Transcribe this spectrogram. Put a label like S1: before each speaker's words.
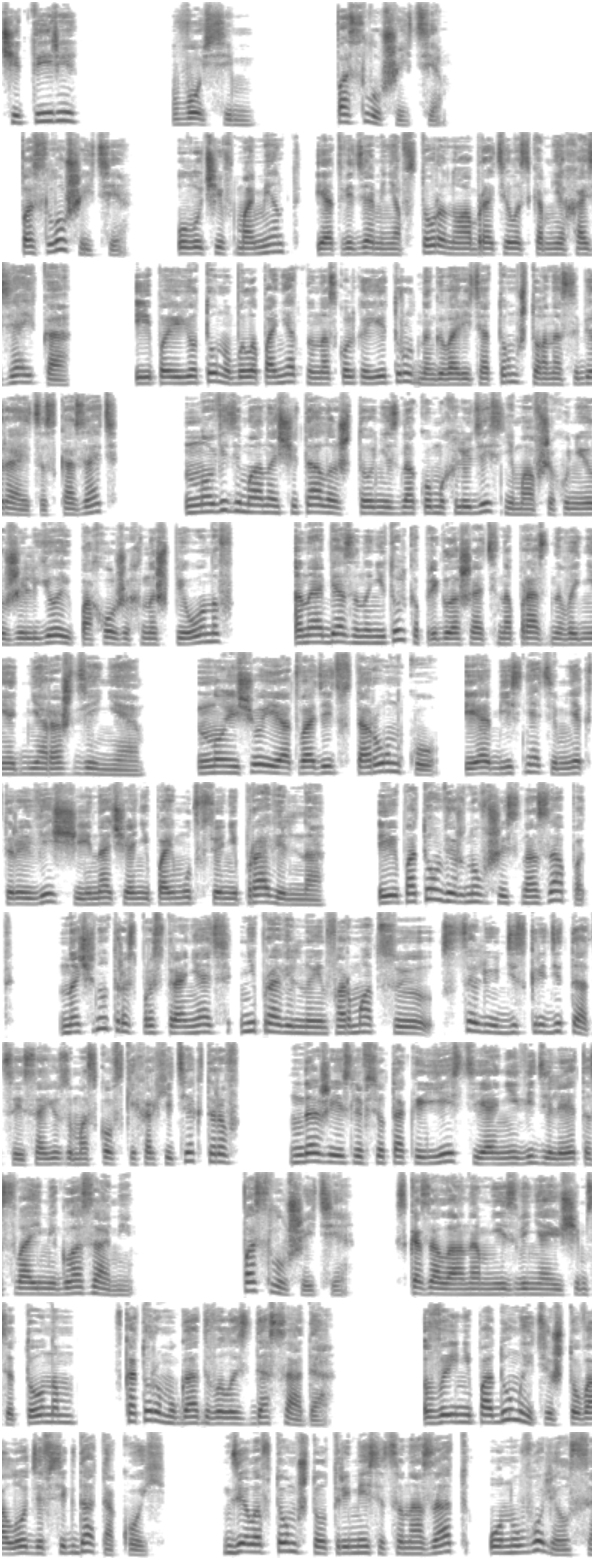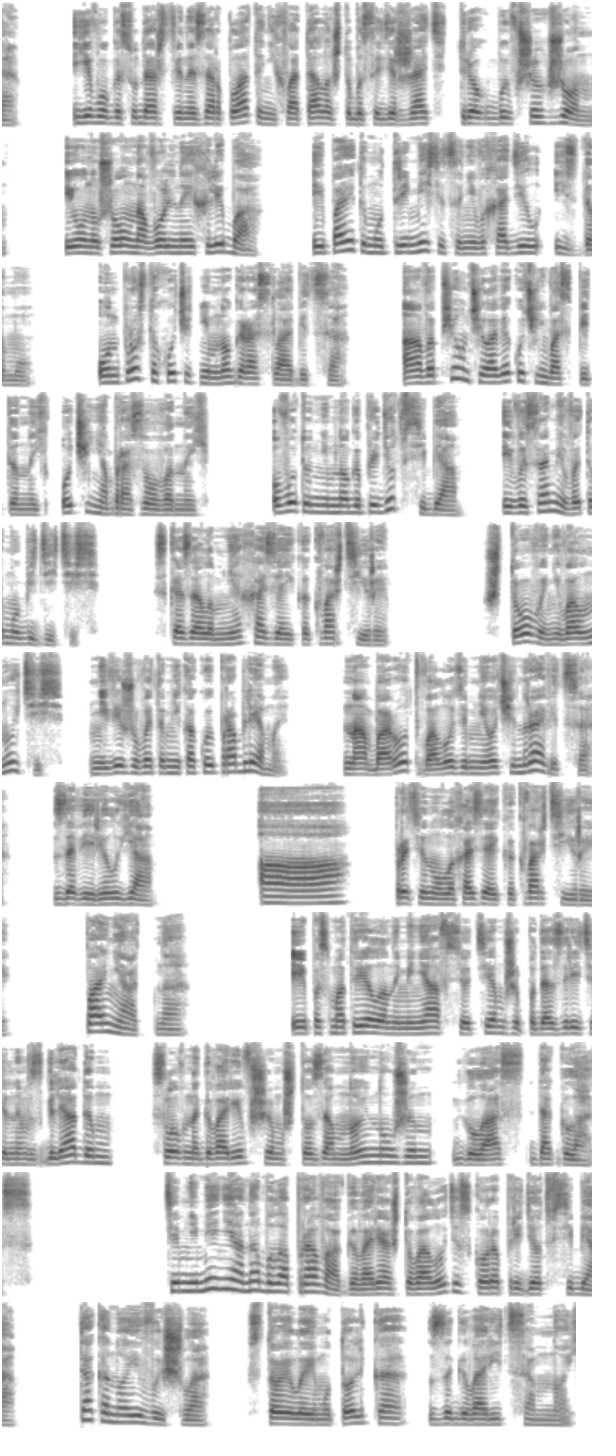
S1: четыре, восемь. Послушайте. Послушайте. Улучив момент и отведя меня в сторону, обратилась ко мне хозяйка, и по ее тону было понятно, насколько ей трудно говорить о том, что она собирается сказать, но, видимо, она считала, что незнакомых людей, снимавших у нее жилье и похожих на шпионов, она обязана не только приглашать на празднование дня рождения, но еще и отводить в сторонку и объяснять им некоторые вещи, иначе они поймут все неправильно, и потом, вернувшись на Запад, начнут распространять неправильную информацию с целью дискредитации Союза московских архитекторов, даже если все так и есть, и они видели это своими глазами. «Послушайте», — сказала она мне извиняющимся тоном, в котором угадывалась досада. «Вы не подумайте, что Володя всегда такой. Дело в том, что три месяца назад он уволился. Его государственной зарплаты не хватало, чтобы содержать трех бывших жен, и он ушел на вольные хлеба, и поэтому три месяца не выходил из дому. Он просто хочет немного расслабиться. А вообще он человек очень воспитанный, очень образованный. Вот он немного придет в себя, и вы сами в этом убедитесь», — сказала мне хозяйка квартиры. «Что вы, не волнуйтесь, не вижу в этом никакой проблемы. Наоборот, Володя мне очень нравится», — заверил я. а, -а, -а протянула хозяйка квартиры. «Понятно». И посмотрела на меня все тем же подозрительным взглядом, словно говорившим, что за мной нужен глаз да глаз. Тем не менее, она была права, говоря, что Володя скоро придет в себя. Так оно и вышло, стоило ему только заговорить со мной.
